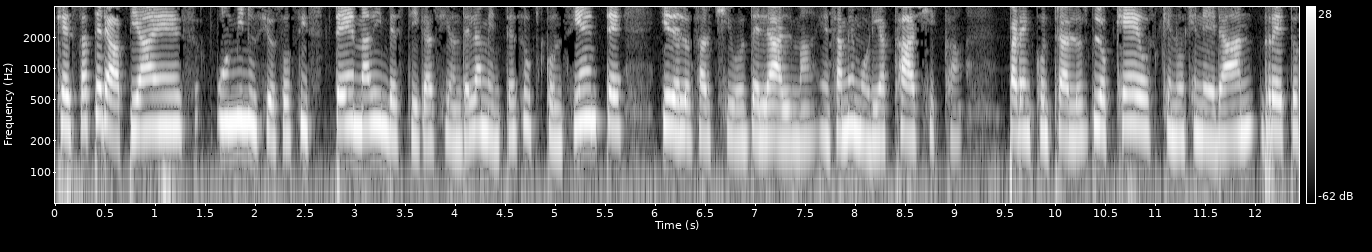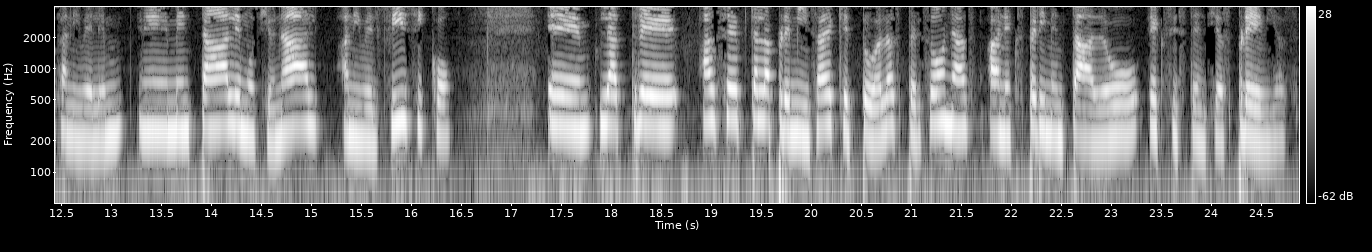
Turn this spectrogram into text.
que esta terapia es un minucioso sistema de investigación de la mente subconsciente y de los archivos del alma, esa memoria káshica, para encontrar los bloqueos que nos generan retos a nivel em, eh, mental, emocional a nivel físico. Eh, la TRE acepta la premisa de que todas las personas han experimentado existencias previas,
